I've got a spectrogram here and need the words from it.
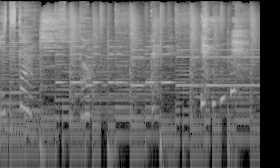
いつかきっと。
